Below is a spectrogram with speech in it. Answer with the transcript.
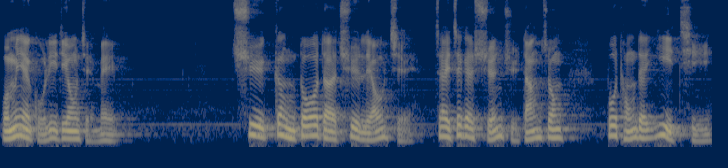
我们也鼓励弟兄姐妹去更多的去了解，在这个选举当中，不同的议题，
